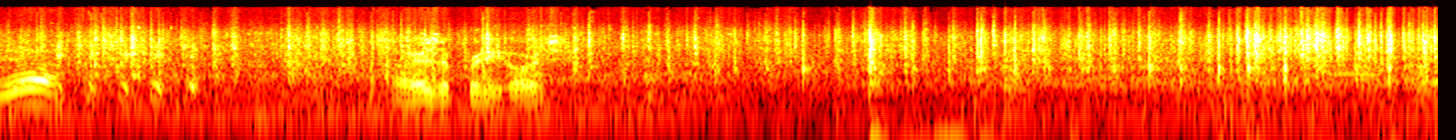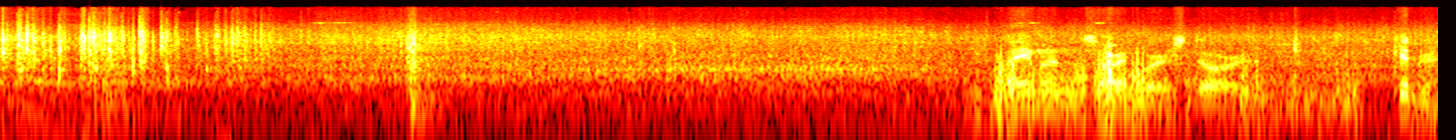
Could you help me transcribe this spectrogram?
Yeah. oh, there's a pretty horse. Lehman's Hardware Store in Kidron.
